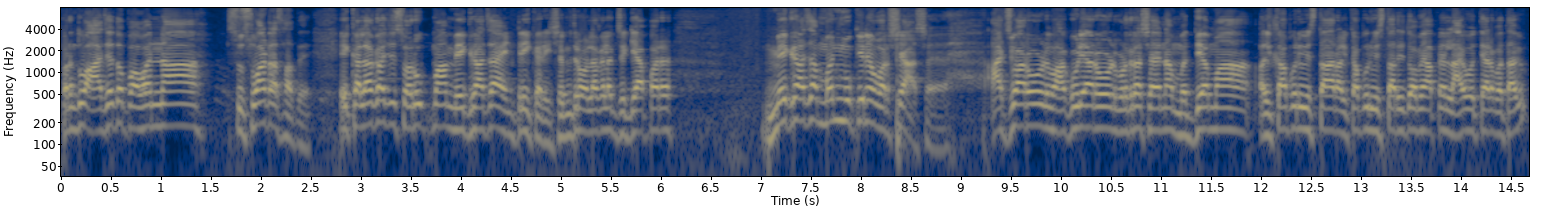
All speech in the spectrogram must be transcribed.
પરંતુ આજે તો પવનના સુસવાટા સાથે એક અલગ જ સ્વરૂપમાં મેઘરાજા એન્ટ્રી કરી છે. મિત્રો, અલગ અલગ જગ્યા પર મેઘરાજા મન મૂકીને વરસ્યા છે. આજવા રોડ, વાઘોડિયા રોડ, વડોદરા શહેરના મધ્યમાં અલકાપુર વિસ્તાર. અલકાપુર વિસ્તારથી તો અમે આપણે લાઈવ અત્યારે બતાવ્યું.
